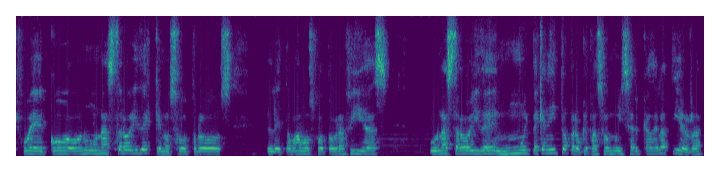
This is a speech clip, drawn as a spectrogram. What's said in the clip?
fue con un asteroide que nosotros le tomamos fotografías, un asteroide muy pequeñito, pero que pasó muy cerca de la Tierra.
